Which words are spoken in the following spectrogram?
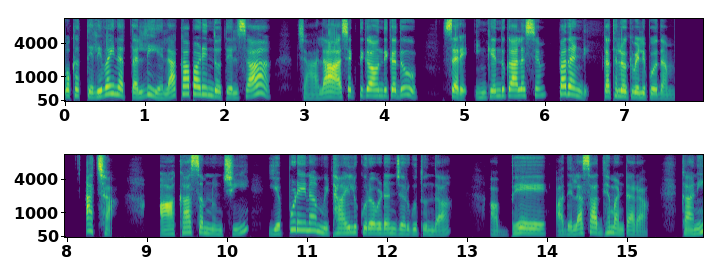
ఒక తెలివైన తల్లి ఎలా కాపాడిందో తెలుసా? చాలా ఆసక్తిగా ఉంది కదూ. సరే ఇంకెందుకు ఆలస్యం? పదండి కథలోకి వెళ్ళిపోదాం. అచ్చా! ఆకాశం నుంచి ఎప్పుడైనా మిఠాయిలు కురవడం జరుగుతుందా? అబ్బే అదెలా సాధ్యమంటారా? కాని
